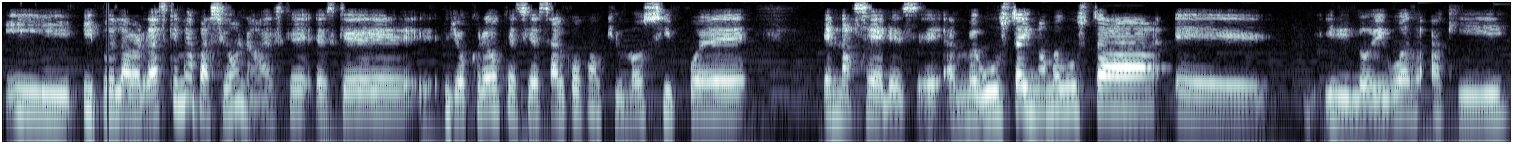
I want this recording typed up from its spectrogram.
Y, y, pues la verdad es que me apasiona, es que, es que yo creo que sí es algo con que uno sí puede en hacer. Es, eh, me gusta y no me gusta, eh, y lo digo aquí,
